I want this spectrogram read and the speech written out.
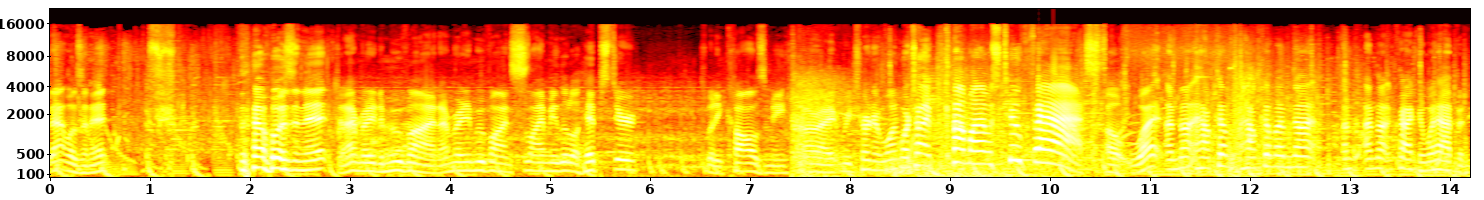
that wasn't it. that wasn't it. And I'm ready to move on. I'm ready to move on, slimy little hipster. That's what he calls me. All right, return it one more time. Come on, that was too fast. Oh, what? I'm not, how come, how come I'm not, I'm, I'm not cracking? What happened?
